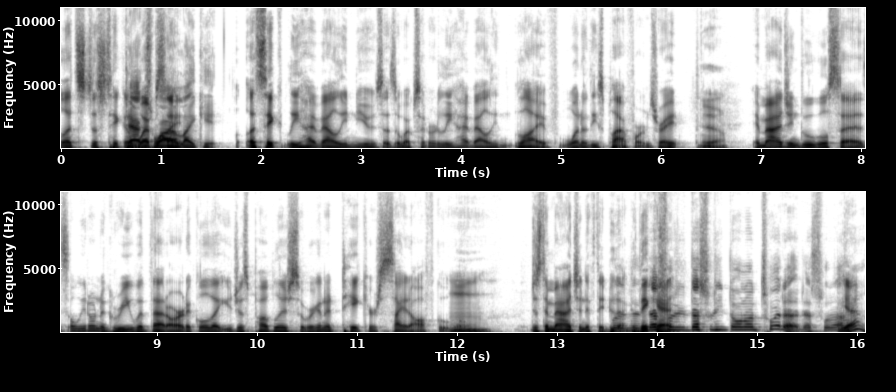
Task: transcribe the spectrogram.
Let's just take a That's website. why I like it. Let's take Lehigh Valley News as a website or Lehigh Valley Live, one of these platforms, right? Yeah. Imagine Google says, "Oh, we don't agree with that article that you just published, so we're going to take your site off Google." Just imagine if they do that. But they that's can't. what that's what he's doing on Twitter. That's what. I, yeah.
